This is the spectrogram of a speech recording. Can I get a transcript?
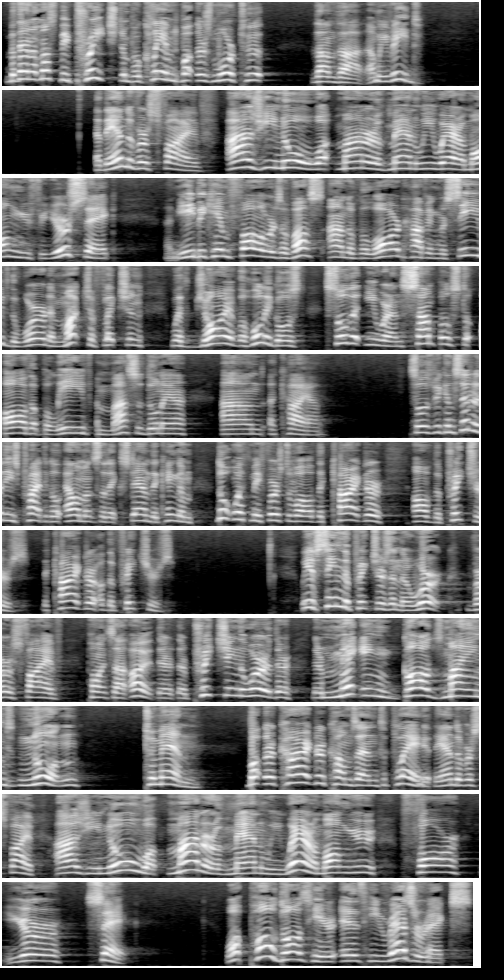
But then it must be preached and proclaimed, but there's more to it than that. And we read at the end of verse 5 As ye know what manner of men we were among you for your sake, and ye became followers of us and of the Lord, having received the word in much affliction with joy of the Holy Ghost, so that ye were ensamples to all that believe in Macedonia and Achaia. So, as we consider these practical elements that extend the kingdom, note with me, first of all, the character of the preachers. The character of the preachers. We have seen the preachers and their work. Verse 5 points that out. They're, they're preaching the word, they're, they're making God's mind known to men. But their character comes into play at the end of verse 5. As ye know what manner of men we were among you for your sake. What Paul does here is he resurrects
